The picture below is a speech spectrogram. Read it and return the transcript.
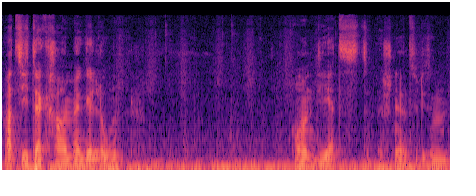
Hat sich der Kram ja gelohnt. Und jetzt schnell zu diesem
